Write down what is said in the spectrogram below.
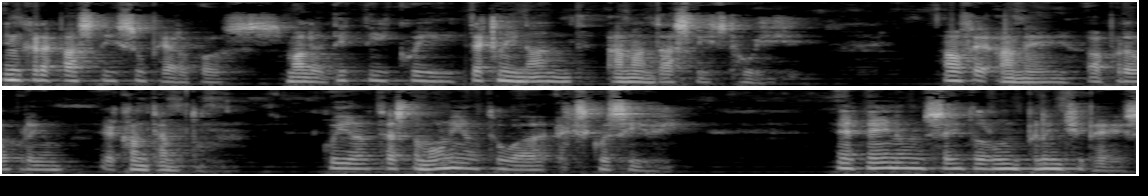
Increpasti superbos, maledicti qui declinant amandastis tui, aufe a me opprobrium e contemptum, quia testimonia tua exquisivi, et enum sedurum principes,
